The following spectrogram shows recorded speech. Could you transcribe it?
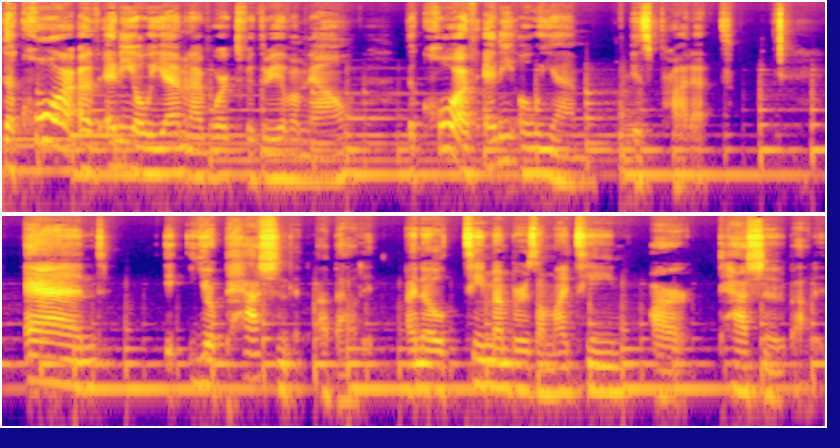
the core of any OEM, and I've worked for three of them now the core of any OEM is product. And you're passionate about it. I know team members on my team are passionate about it.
